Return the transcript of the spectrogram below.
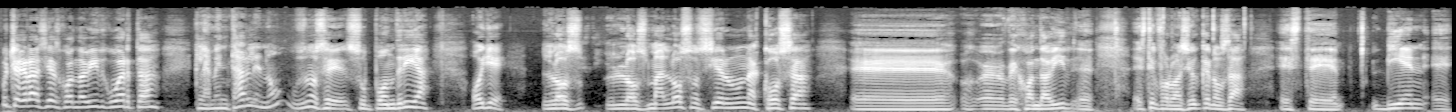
Muchas gracias, Juan David Huerta. Lamentable, ¿no? Uno se supondría, oye, los, los malosos hicieron una cosa eh, de Juan David, eh, esta información que nos da, este, bien, eh,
